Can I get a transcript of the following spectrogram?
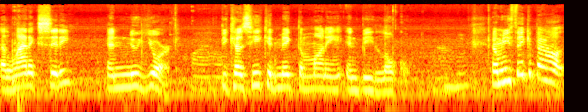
Atlantic City, and New York Wow. because he could make the money and be local. Mhm. And when you think about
